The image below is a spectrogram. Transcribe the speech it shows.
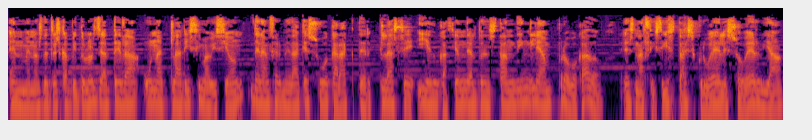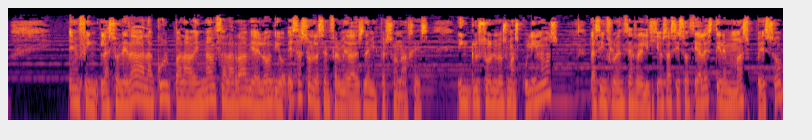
En menos de tres capítulos ya te da una clarísima visión de la enfermedad que su carácter, clase y educación de alto standing le han provocado. Es narcisista, es cruel, es soberbia, en fin, la soledad, la culpa, la venganza, la rabia, el odio, esas son las enfermedades de mis personajes. Incluso en los masculinos, las influencias religiosas y sociales tienen más peso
